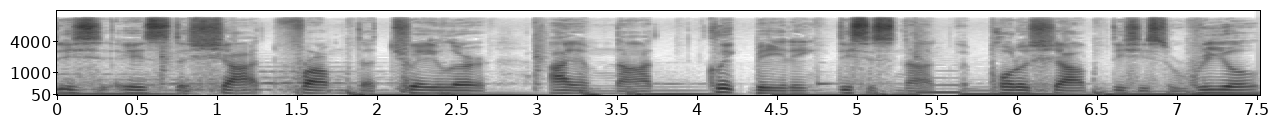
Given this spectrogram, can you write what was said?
This is the shot from the trailer. I am not clickbaiting. This is not a Photoshop. This is real.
